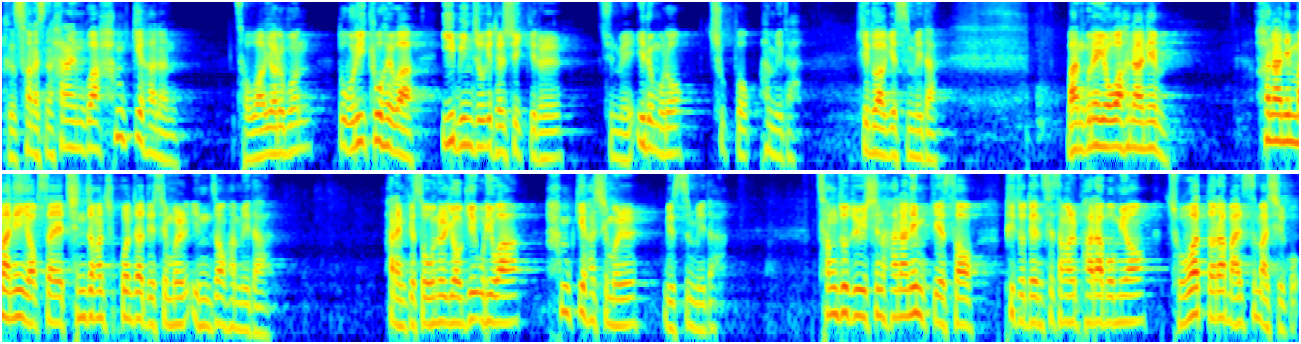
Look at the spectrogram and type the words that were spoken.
그 선하신 하나님과 함께하는 저와 여러분 또 우리 교회와 이 민족이 될 수 있기를 주님의 이름으로 축복합니다. 기도하겠습니다. 만군의 여호와 하나님, 하나님만이 역사의 진정한 주권자 되심을 인정합니다. 하나님께서 오늘 여기 우리와 함께 하심을 믿습니다. 창조주이신 하나님께서 피조된 세상을 바라보며 좋았더라 말씀하시고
